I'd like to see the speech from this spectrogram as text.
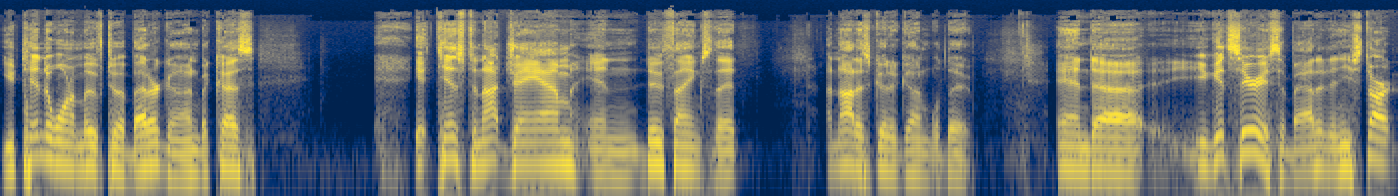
you tend to want to move to a better gun because it tends to not jam and do things that a not as good a gun will do. And uh, you get serious about it, and you start.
